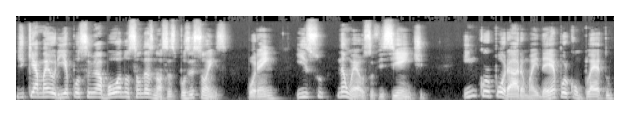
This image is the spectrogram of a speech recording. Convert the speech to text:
de que a maioria possui uma boa noção das nossas posições, porém, isso não é o suficiente. Incorporar uma ideia por completo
